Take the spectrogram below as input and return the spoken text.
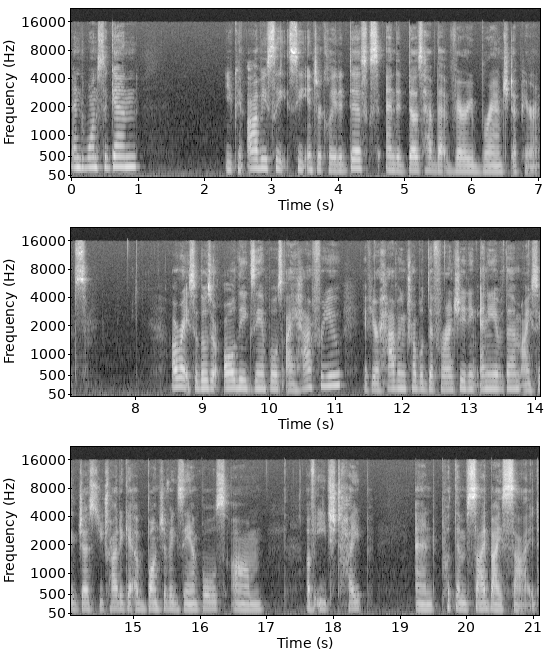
And once again, you can obviously see intercalated discs and it does have that very branched appearance. All right, so those are all the examples I have for you. If you're having trouble differentiating any of them, I suggest you try to get a bunch of examples um, of each type and put them side by side.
